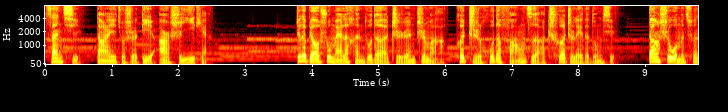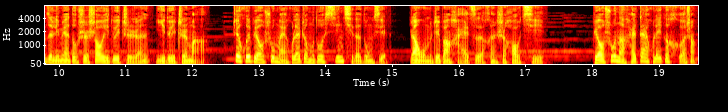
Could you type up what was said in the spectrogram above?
三七当然也就是第二十一天。这个表叔买了很多的纸人、纸马和纸糊的房子啊、车之类的东西。当时我们村子里面都是烧一对纸人，一对纸马。这回表叔买回来这么多新奇的东西。让我们这帮孩子很是好奇，表叔呢还带回来一个和尚，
